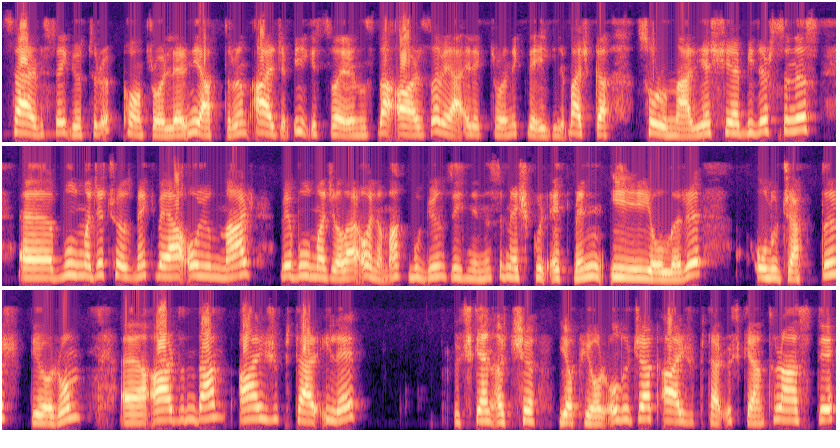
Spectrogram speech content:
servise götürüp kontrollerini yaptırın. Ayrıca bilgisayarınızda arıza veya elektronikle ilgili başka sorunlar yaşayabilirsiniz e, bulmaca çözmek veya oyunlar ve bulmacalar oynamak bugün zihninizi meşgul etmenin iyi yolları olacaktır diyorum. E, ardından Ay Jüpiter ile üçgen açı yapıyor olacak. Ay Jüpiter üçgen transiti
